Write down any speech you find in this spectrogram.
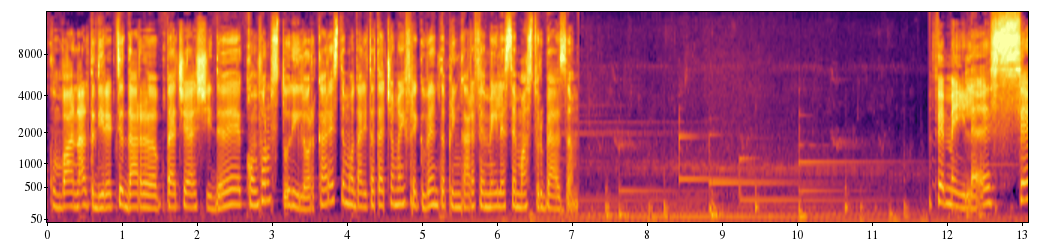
cumva în altă direcție, dar pe aceeași idee, conform studiilor, care este modalitatea cea mai frecventă prin care femeile se masturbează? Femeile se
